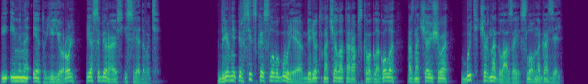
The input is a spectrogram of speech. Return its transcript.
и именно эту ее роль я собираюсь исследовать. Древнеперсидское слово «гурия» берет начало от арабского глагола, означающего «быть черноглазой, словно газель».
